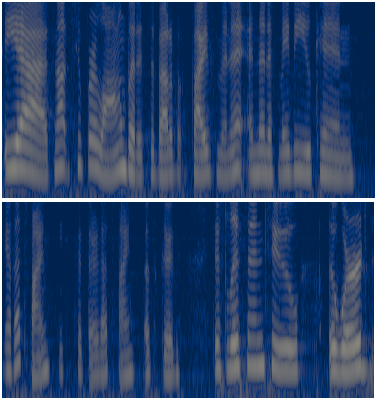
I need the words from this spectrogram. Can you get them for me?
yeah, it's not super long, but it's about a five minute. And then if maybe you can, yeah, that's fine. You can sit there. That's fine. That's good. Just listen to the words,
